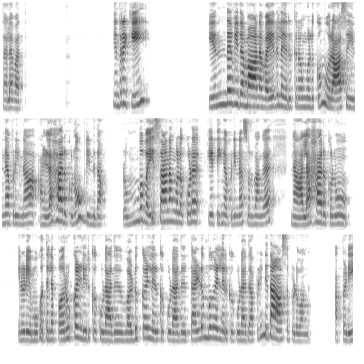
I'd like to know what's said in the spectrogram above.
செலவத். இன்றைக்கு எந்த விதமான வயதில் இருக்கிறவங்களுக்கும் ஒரு ஆசை என்ன அப்படின்னா அழகாக இருக்கணும் அப்படின்னு தான் ரொம்ப வயசானவங்கள கூட கேட்டிங்க அப்படின்னா சொல்லுவாங்க நான் அழகாக இருக்கணும். என்னுடைய முகத்தில் பருக்கள் இருக்கக்கூடாது வடுக்கள் இருக்கக்கூடாது தழும்புகள் இருக்கக்கூடாது அப்படின்னு தான் ஆசைப்படுவாங்க. அப்படி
